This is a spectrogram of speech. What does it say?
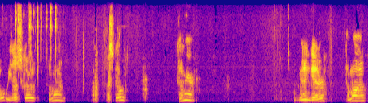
Kobe, let's go. Come on. Let's go. Come here. We're gonna get her. Come on.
